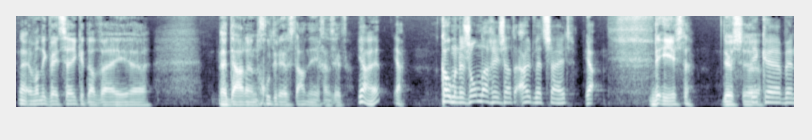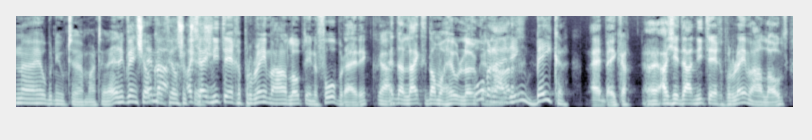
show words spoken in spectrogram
Nee. Want ik weet zeker dat wij eh, daar een goed resultaat neer gaan zetten. Ja, hè? Ja, Komende zondag is dat uitwedstrijd. ja. de eerste. Dus, eh, ik eh, ben eh, heel benieuwd, eh, Martin. En ik wens je ook nee, maar veel succes. Als jij niet tegen problemen aanloopt in de voorbereiding... Ja. En dan lijkt het allemaal heel leuk. Voorbereiding, beker. Nee, beker. Eh, als je daar niet tegen problemen aan loopt...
